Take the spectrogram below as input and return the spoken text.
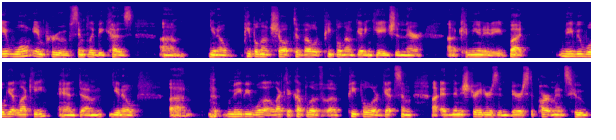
it won't improve simply because um, you know people don't show up to vote, people don't get engaged in their uh, community, but maybe we'll get lucky, and um, you know. Um, maybe we'll elect a couple of, of people or get some uh, administrators in various departments who,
